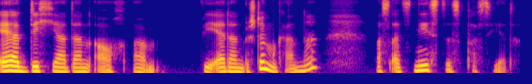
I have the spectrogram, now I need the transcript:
er dich ja dann auch, ähm, wie er dann bestimmen kann, ne? was als nächstes passiert.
